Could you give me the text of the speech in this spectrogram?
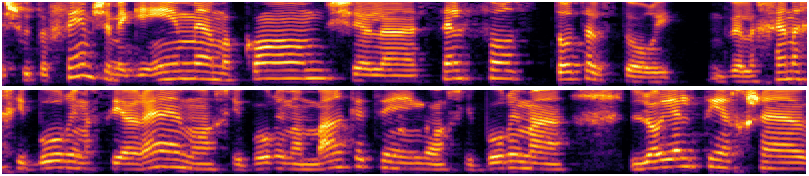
שותפים שמגיעים מהמקום של ה-Salesforce Total Story, ולכן החיבור עם ה-CRM או החיבור עם ה marketing או החיבור עם ה-loyalty עכשיו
